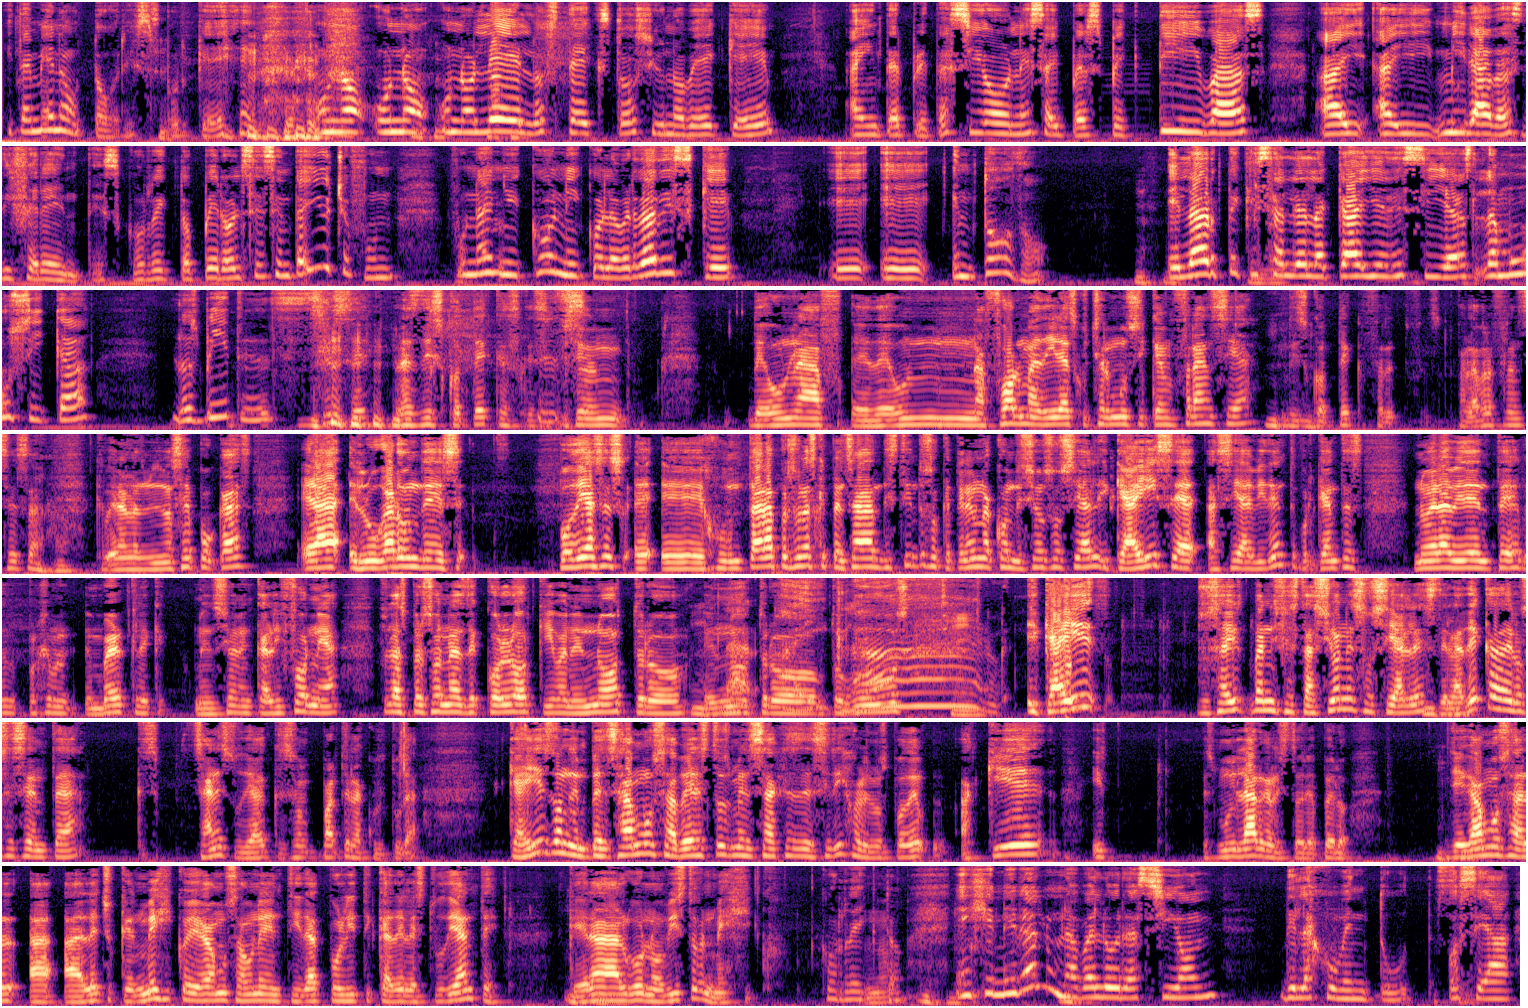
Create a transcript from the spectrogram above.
y también autores, porque uno, uno, uno lee los textos y uno ve que hay interpretaciones, hay perspectivas, hay, hay miradas diferentes, ¿correcto? Pero el 68 fue un, fue un año icónico, la verdad es que eh, eh, en todo, el arte que sale a la calle, decías, la música, Los Beatles. Sí, sí. Las discotecas que se pusieron de una eh, de una forma de ir a escuchar música en Francia, discoteca, palabra francesa, que eran las mismas épocas, era el lugar donde se, podías eh, eh, juntar a personas que pensaban distintos o que tenían una condición social y que ahí se hacía evidente, porque antes no era evidente, por ejemplo, en Berkeley, que menciona en California, pues las personas de color que iban en otro, en otro autobús, y que ahí, pues hay manifestaciones sociales de la década de los 60 que se han estudiado, que son parte de la cultura, que ahí es donde empezamos a ver estos mensajes de decir, híjole, nos podemos, aquí, y es muy larga la historia, pero llegamos al, al hecho que en México llegamos a una entidad política del estudiante, que era algo no visto en México. Correcto. En general, una valoración de la juventud, o sea,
